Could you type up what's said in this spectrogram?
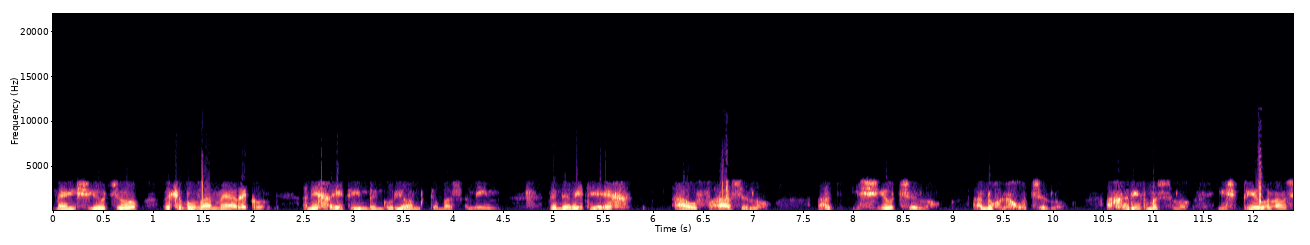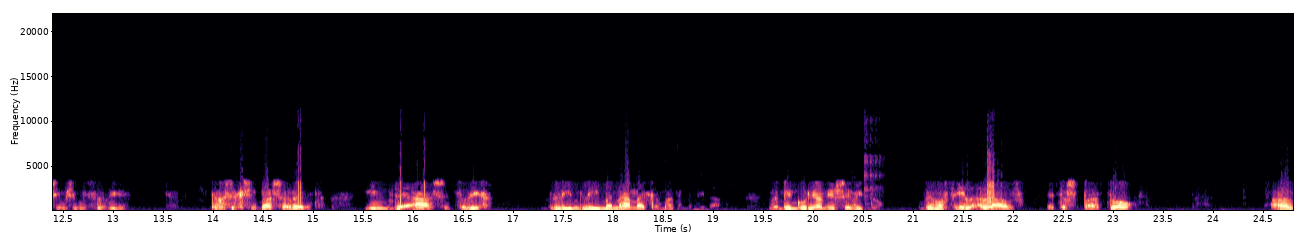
מהאישיות שלו, וכמובן מהרקורד. אני חייתי עם בן גוריון כמה שנים, וראיתי איך ההופעה שלו, האישיות שלו, הנוכחות שלו, הכריזמה שלו, השפיעו על אנשים שמסביב. כך שכשבא שרת עם דעה שצריך להימנע מהקמת ובן גוריון יושב איתו ומפעיל עליו את השפעתו, אז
